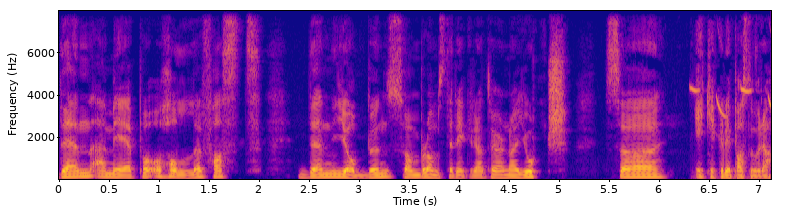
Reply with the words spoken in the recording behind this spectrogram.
den er med på å holde fast den jobben som blomsterrekreatøren har gjort. Så ikke klipp av snora.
